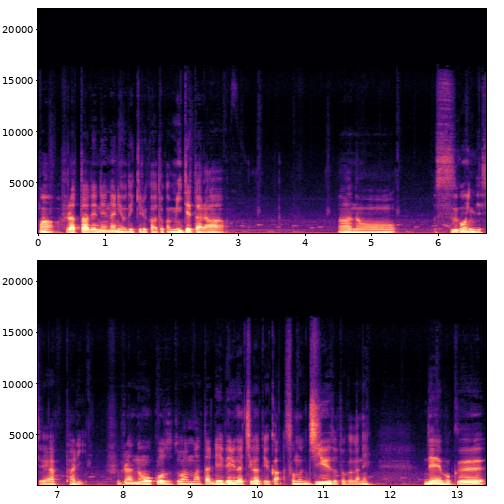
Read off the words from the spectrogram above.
まあフラッターでね何をできるかとか見てたらあのー、すごいんですよ。やっぱりフラノーコードとはまたレベルが違うというかその自由度とかがね。で僕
